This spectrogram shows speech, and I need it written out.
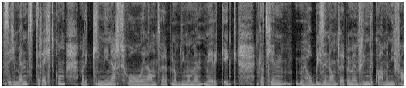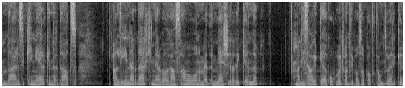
segment terechtkom. Maar ik ging niet naar school in Antwerpen op die moment meer. Ik, ik, ik had geen hobby's in Antwerpen. Mijn vrienden kwamen niet van daar. Dus ik ging eigenlijk inderdaad alleen naar daar. Ik ging daar wel gaan samenwonen met een meisje dat ik kende. Maar die zag ik eigenlijk ook nooit, want die was ook altijd aan het werken.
